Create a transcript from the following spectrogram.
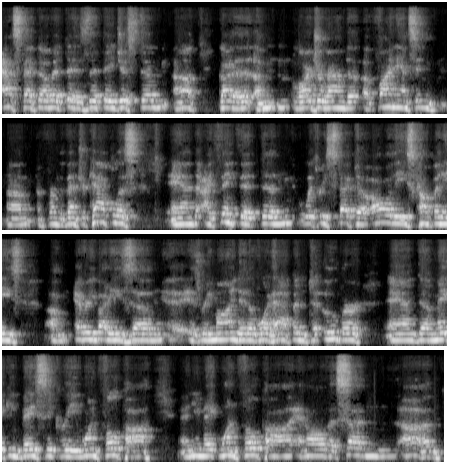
aspect of it is that they just um, uh, got a, a, larger round of, of financing um, from the venture capitalists and I think that um, with respect to all of these companies, um, everybody's um, is reminded of what happened to Uber and uh, making basically one faux pas. And you make one faux pas, and all of a sudden, um,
